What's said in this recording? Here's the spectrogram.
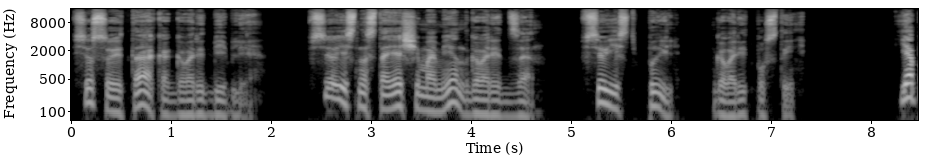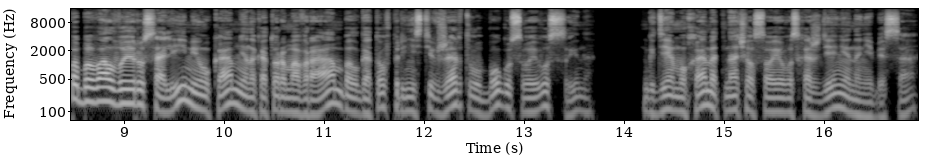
Все суета, как говорит Библия. Все есть настоящий момент, говорит Дзен. Все есть пыль, говорит пустыня. Я побывал в Иерусалиме у камня, на котором Авраам был готов принести в жертву Богу своего сына, где Мухаммед начал свое восхождение на небеса.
